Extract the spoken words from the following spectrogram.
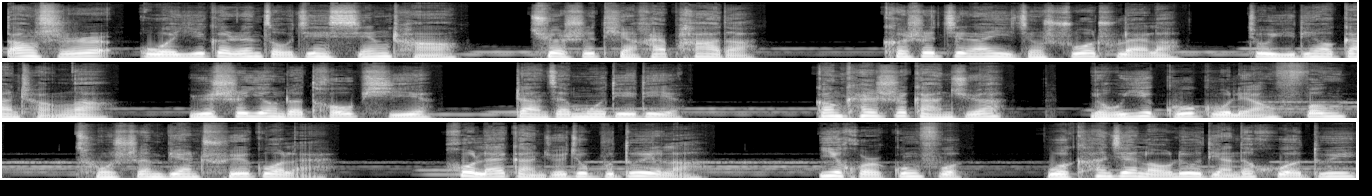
当时我一个人走进刑场，确实挺害怕的，可是既然已经说出来了，就一定要干成啊！于是硬着头皮站在目的地，刚开始感觉……”有一股股凉风从身边吹过来，后来感觉就不对了。一会儿功夫，我看见老六点的火堆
